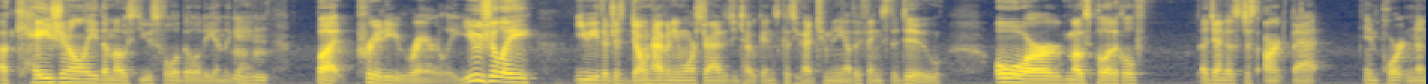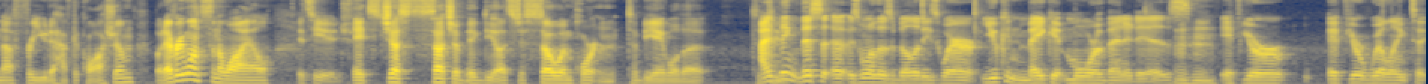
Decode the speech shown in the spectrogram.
occasionally the most useful ability in the game, but pretty rarely. Usually, you either just don't have any more strategy tokens because you had too many other things to do, or most political f- agendas just aren't that important enough for you to have to quash them. But every once in a while, it's huge it's just such a big deal. It's just so important to be able to. I do- think this uh, is one of those abilities where you can make it more than it is Mm-hmm. if you're if you're willing to.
